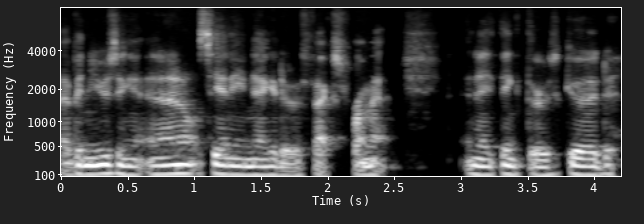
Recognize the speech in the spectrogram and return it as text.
I've been using it, and I don't see any negative effects from it. And I think there's good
